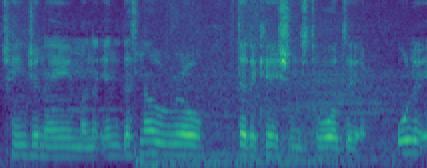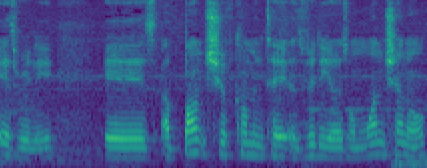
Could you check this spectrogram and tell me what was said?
change your name, and, and there's no real dedications towards it. All it is really is a bunch of commentators' videos on one channel,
